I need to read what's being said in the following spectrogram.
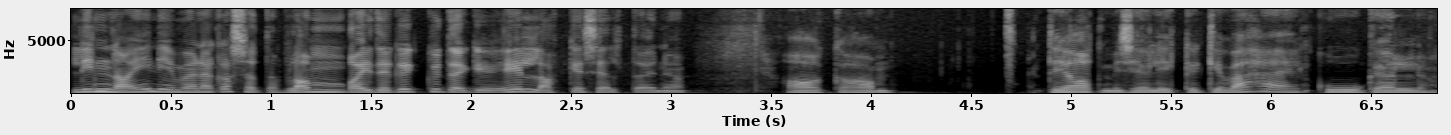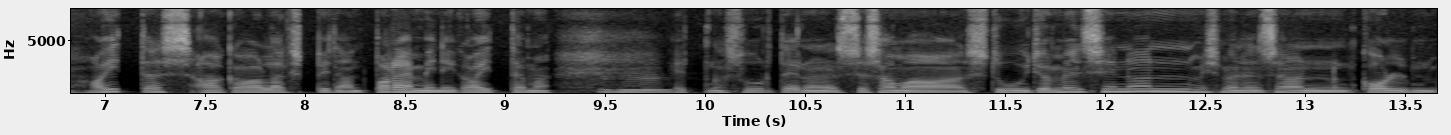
linnainimene kasvatab lambaid ja kõik kuidagi hellakeselt, onju, aga teadmisi oli ikkagi vähe, Google aitas, aga oleks pidanud paremini ka aitama mm. -hmm. et noh, suur tõenäosus seesama stuudio meil siin on, mis meil on, see on kolm,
